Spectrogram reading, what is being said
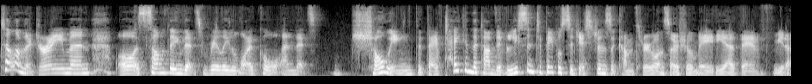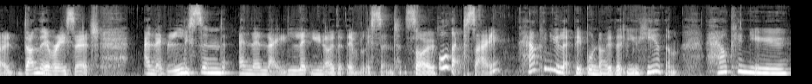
"Tell them they're dreaming," or something that's really local and that's showing that they've taken the time. They've listened to people's suggestions that come through on social media. They've you know done their research. And they've listened, and then they let you know that they've listened. So, all that to say, how can you let people know that you hear them? How can you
